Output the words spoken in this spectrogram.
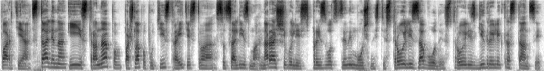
партия Сталина, и страна пошла по пути строительства социализма. Наращивались производственные мощности, строились заводы, строились гидроэлектростанции.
